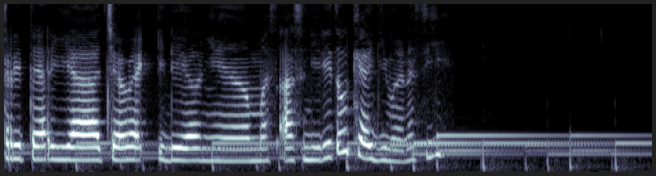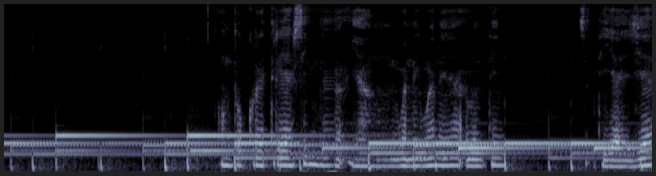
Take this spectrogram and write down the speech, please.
kriteria cewek idealnya Mas A sendiri tuh kayak gimana sih? Untuk kriteria sih nggak yang gimana-gimana ya, yang penting setia aja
